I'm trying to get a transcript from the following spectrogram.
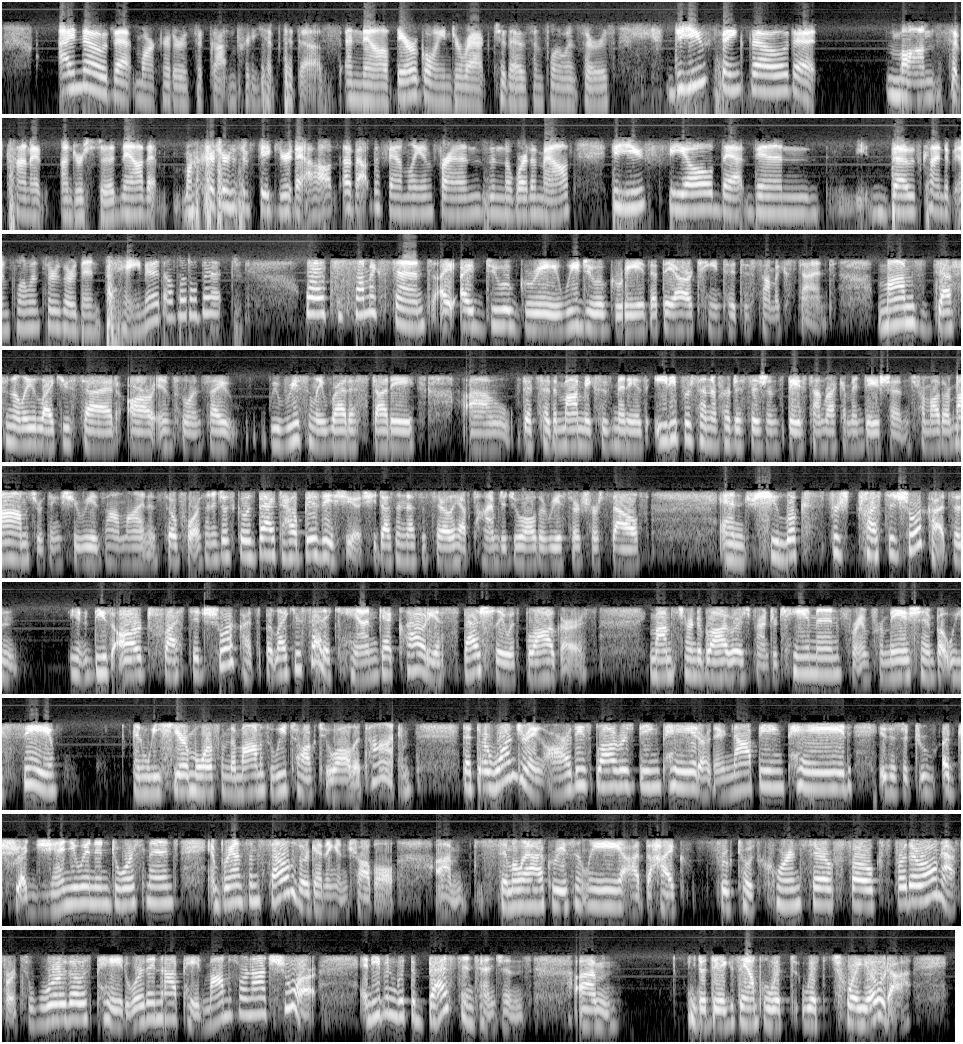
I know that marketers have gotten pretty hip to this, and now they're going direct to those influencers. Do you think, though, that moms have kind of understood now that marketers have figured out about the family and friends and the word of mouth. Do you feel that then those kind of influencers are then tainted a little bit? Well, to some extent, I, I do agree. We do agree that they are tainted to some extent. Moms definitely, like you said, are influenced. I we recently read a study um, that said the mom makes as many as 80% of her decisions based on recommendations from other moms or things she reads online and so forth. And it just goes back to how busy she is. She doesn't necessarily have time to do all the research herself. And she looks for trusted shortcuts. And you know, these are trusted shortcuts. But like you said, it can get cloudy, especially with bloggers. Moms turn to bloggers for entertainment, for information, but we see and we hear more from the moms we talk to all the time that they're wondering, are these bloggers being paid? Are they not being paid? Is this a, a, a genuine endorsement? And brands themselves are getting in trouble. Um, Similac recently, uh, the high fructose corn syrup folks for their own efforts. Were those paid? Were they not paid? Moms were not sure. And even with the best intentions, um, you know, the example with with Toyota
